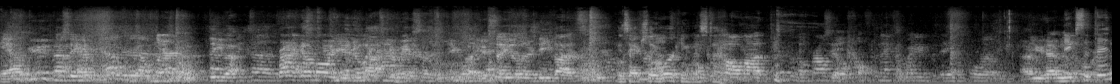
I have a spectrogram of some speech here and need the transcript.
Yeah. Brian, come over here. Your cellular device. It's actually working this Call time. my. You have. Nix then?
